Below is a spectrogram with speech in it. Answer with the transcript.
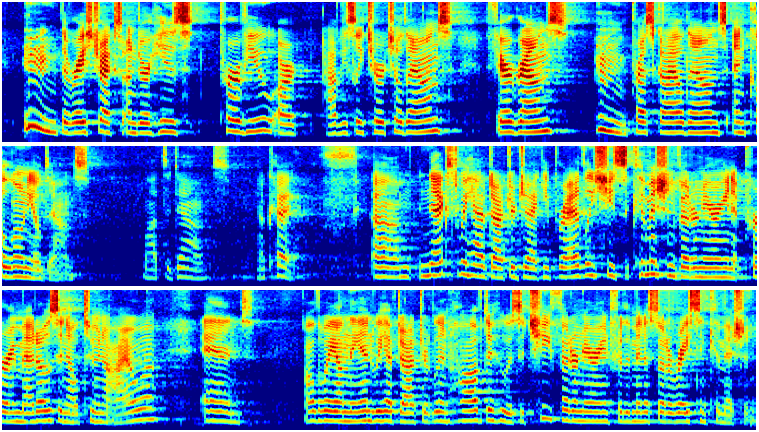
the racetracks under his purview are obviously Churchill Downs, Fairgrounds, Presque Isle Downs, and Colonial Downs. Lots of downs. Okay. Um, next, we have Dr. Jackie Bradley. She's the commissioned veterinarian at Prairie Meadows in Altoona, Iowa. And all the way on the end, we have Dr. Lynn Hovda, who is the chief veterinarian for the Minnesota Racing Commission.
